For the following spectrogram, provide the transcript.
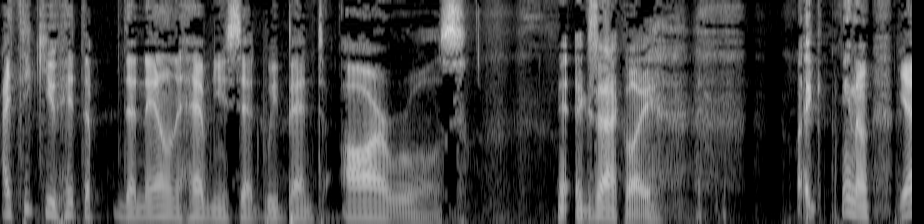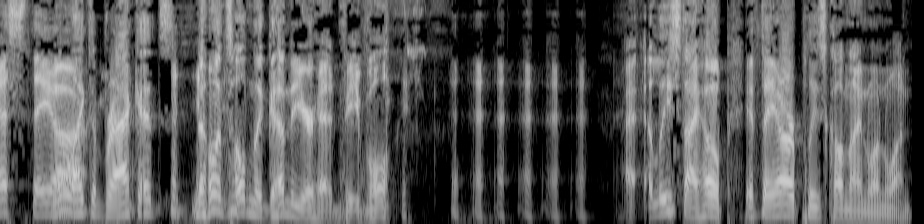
I think you hit the, the nail on the head when you said we bent our rules. Yeah, exactly. like you know, Yes, they are. like the brackets. No one's holding the gun to your head, people. At least I hope. If they are, please call nine one one.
